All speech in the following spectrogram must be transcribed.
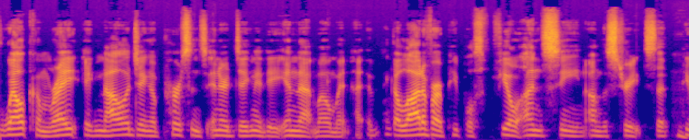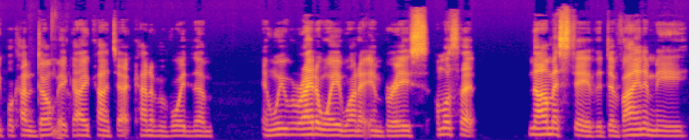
welcome, right? Acknowledging a person's inner dignity in that moment. I think a lot of our people feel unseen on the streets. That hmm. people kind of don't make eye contact, kind of avoid them, and we right away want to embrace almost that namaste. The divine in me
